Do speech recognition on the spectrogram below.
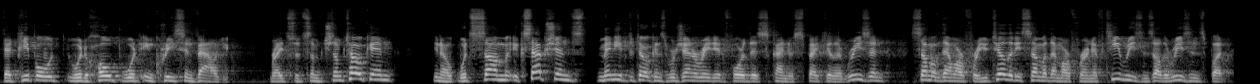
that people would, would hope would increase in value, right? So some some token, you know, with some exceptions, many of the tokens were generated for this kind of speculative reason. Some of them are for utility, some of them are for NFT reasons, other reasons, but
